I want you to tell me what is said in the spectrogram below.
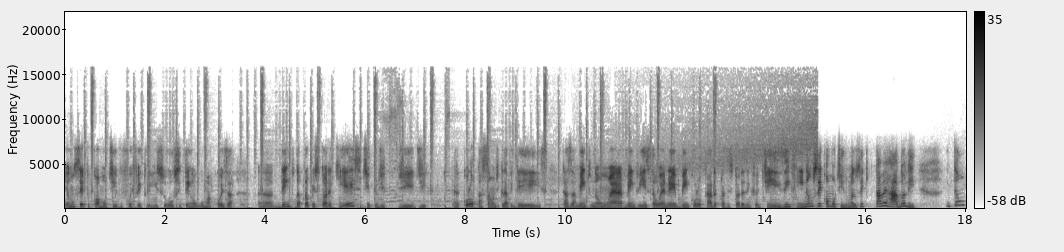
eu não sei por qual motivo foi feito isso, ou se tem alguma coisa uh, dentro da própria história que esse tipo de, de, de uh, colocação de gravidez, casamento não é bem vista ou é nem bem colocada para as histórias infantis, enfim, não sei qual motivo, mas eu sei que estava errado ali. Então,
